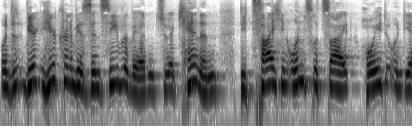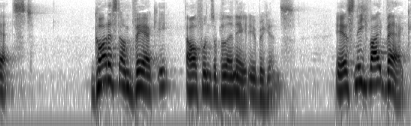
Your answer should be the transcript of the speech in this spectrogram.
Und wir, hier können wir sensibler werden, zu erkennen, die Zeichen unserer Zeit, heute und jetzt. Gott ist am Werk auf unserem Planet übrigens. Er ist nicht weit weg.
